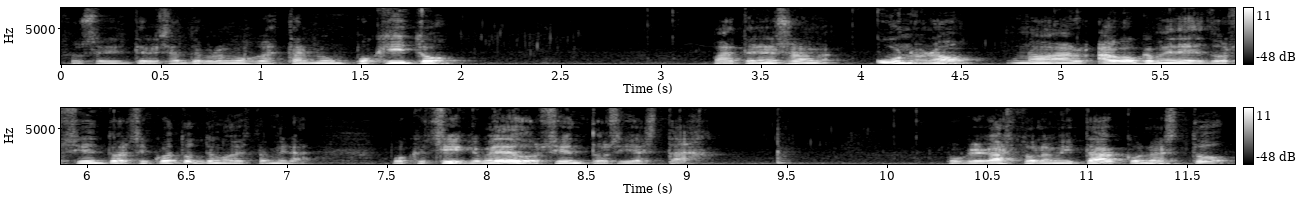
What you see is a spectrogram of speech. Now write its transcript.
Eso sería interesante, podemos gastarme un poquito para tener solo uno, ¿no? Uno, algo que me dé 200, así cuánto tengo de esta, mira. Pues que sí, que me dé 200 y ya está. Porque gasto la mitad con esto.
